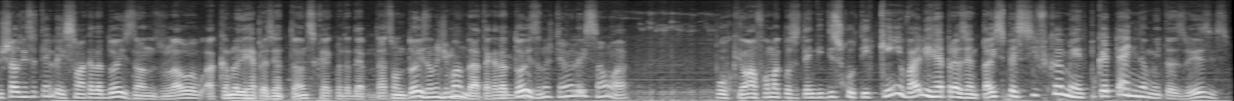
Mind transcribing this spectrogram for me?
Nos Estados Unidos você tem eleição a cada dois anos. Lá a Câmara de Representantes, que é a deputados, são dois anos de mandato. A cada dois anos tem uma eleição lá. Porque é uma forma que você tem de discutir quem vai lhe representar especificamente. Porque termina muitas vezes,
